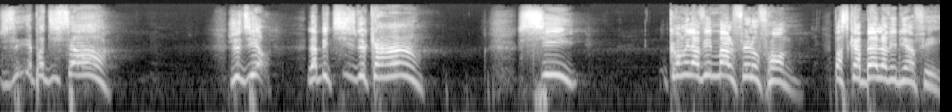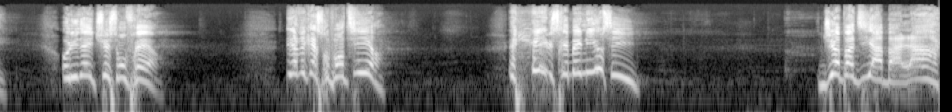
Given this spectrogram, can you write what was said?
Il n'a pas dit ça. Je veux dire, la bêtise de Caïn. Si, quand il avait mal fait l'offrande, parce qu'Abel avait bien fait, au lieu d'aller tuer son frère, il avait qu'à se repentir. Et il serait béni aussi. Dieu n'a pas dit, ah bah là,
